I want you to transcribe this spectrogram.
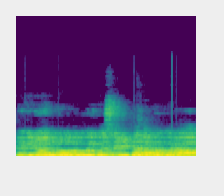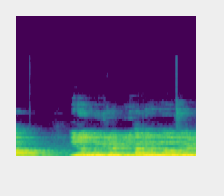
너희는 모두 이것을 받아먹으라. 이는 너희를 위하여 넣어줄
